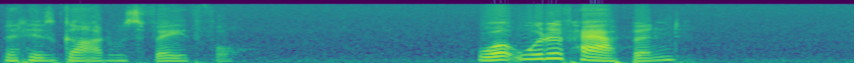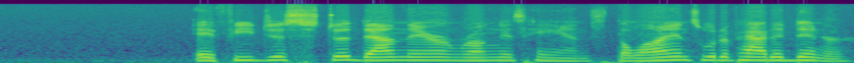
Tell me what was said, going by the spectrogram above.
that his God was faithful. What would have happened if he just stood down there and wrung his hands? The lions would have had a dinner.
